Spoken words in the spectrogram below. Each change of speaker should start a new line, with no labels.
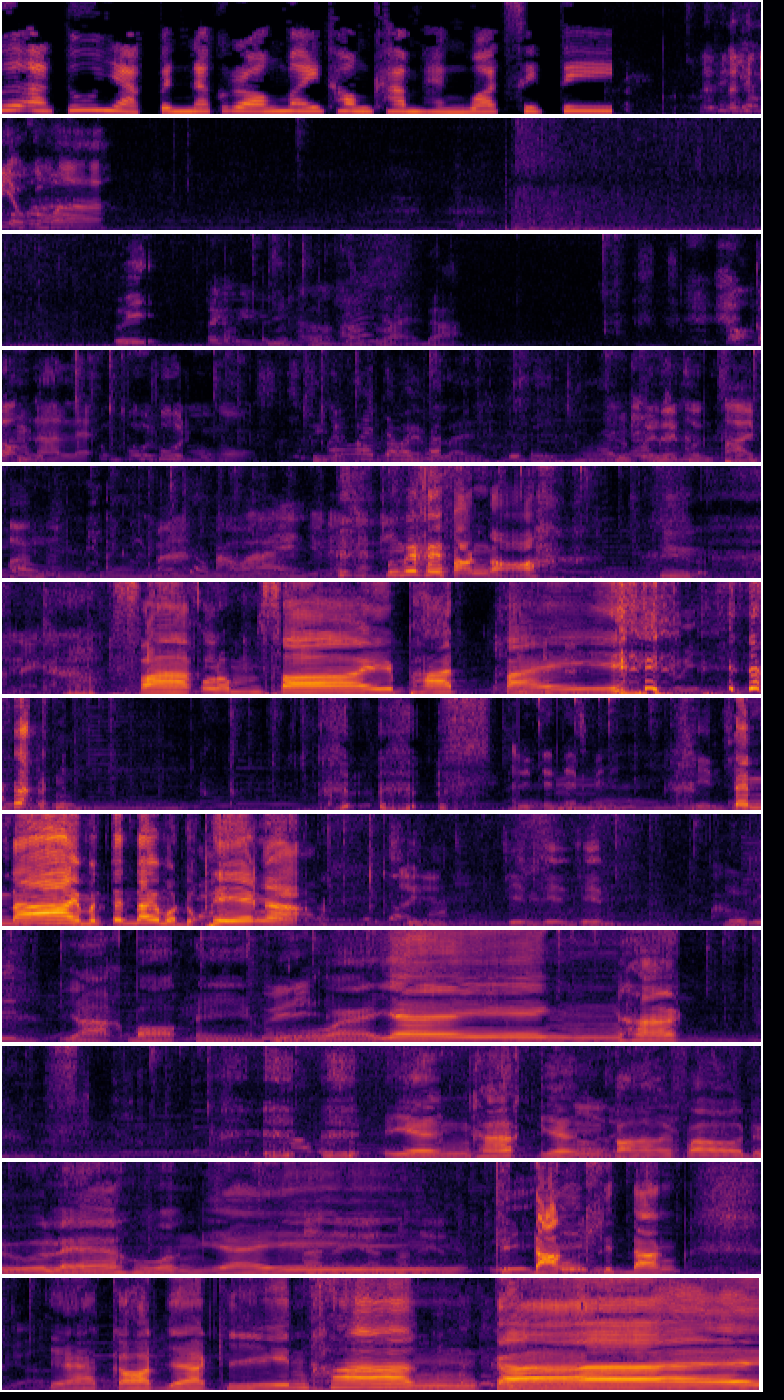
เมื่ออาตู้อยากเป็นนักร้องไม้ทองคำแห่งวอตซิตี้
แล้วพี่เหนียวก็มา
อุ้ย
ไปกับวิว
มี
ทา
คน
ง
ซ้ำไหลด้วย
เกาะนานแล้ว
พูด
พูดงง
ถึงจะซ้ำก็ไม่เป็นไร
ดูดิ
มันเปิดให้คนตายฟังอะ
มาเป่าอะไรอยู่ไหนกัน
มึงไม่เคยฟังเหรอ
อยู่ไหนกัน
ฝากลมซอยพัดไป
อุ้ย
อั นนี้เต้นได้ไหมนี่
ชิน
เต้นได้มันเต้นได้หมดทุกเพลงอะ
อันนี้
ชินชินชินดูดิ
อยากบอกให้หัวยังหัก ยังฮักยังคอยเฝ้าดูแลห่วงใยสิดดังสิดดัง อยากกอดอยากกินข้างกาย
